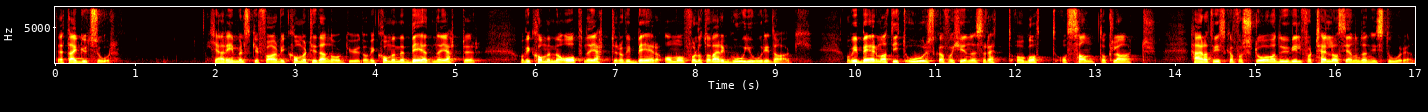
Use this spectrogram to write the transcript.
Dette er Guds ord. Kjære himmelske Far, vi kommer til deg nå, Gud, og vi kommer med bedende hjerter. Og vi kommer med åpne hjerter, og vi ber om å få lov til å være god jord i dag. Og vi ber om at ditt ord skal forkynnes rett og godt og sant og klart. Herre, at vi skal forstå hva du vil fortelle oss gjennom denne historien.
